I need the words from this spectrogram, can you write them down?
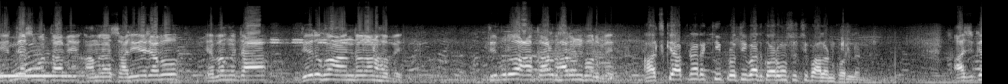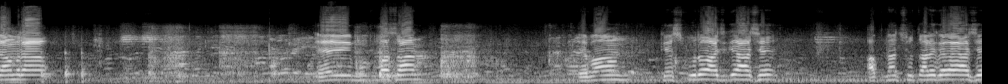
নির্দেশ মোতাবেক আমরা চালিয়ে যাব এবং এটা দীর্ঘ আন্দোলন হবে। তীব্র আকার ধারণ করবে। আজকে আপনারা কি প্রতিবাদ কর্মসূচি পালন করলেন? আজকে আমরা এই মুখবাসান এবং কেশপুরও আজকে আছে আপনার সুতারগাঁয় আছে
